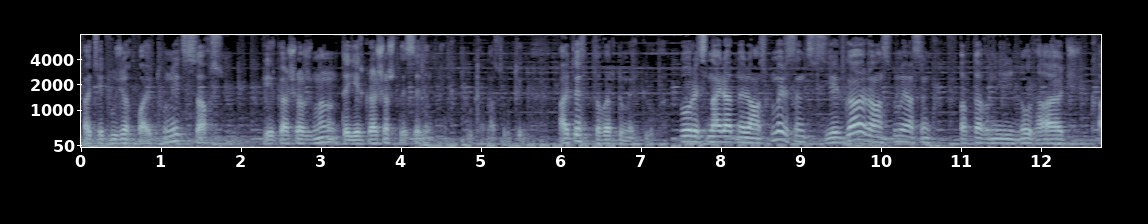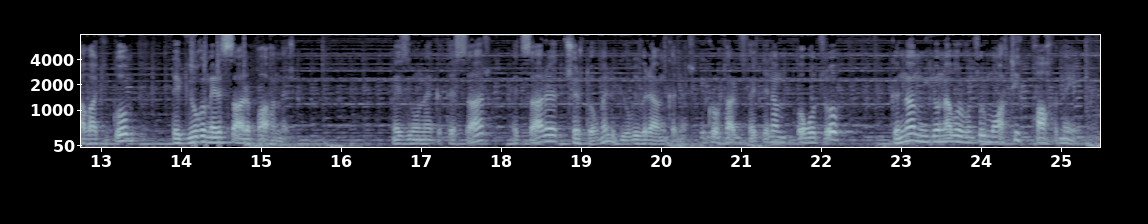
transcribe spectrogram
Բայց այդ ուժեղ պայթունից սա երկրաշարժման, դե երկրաշարժ տեսել ենք 88-ին։ Այդտենց տղերդում էր գյուղը։ Որ այդ սնայրատները անցնում էր, ասենց երկար անցնում էր, ասենք, Տաղտաղնի, Նոր Հաճ, քաղաքի կողմ, դե գյուղը մեր սարը պահում էր մեզի ունենք այդե սար, այդ սարը չէր թողնել գյուղի վրա ընկներ։ Երկրորդ հարկից մեջ տենամ փողոցով գնա միլիոնավոր ոնց որ մարդիկ փախնեին։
